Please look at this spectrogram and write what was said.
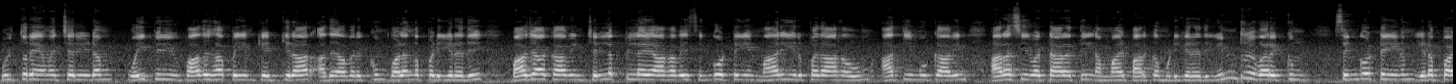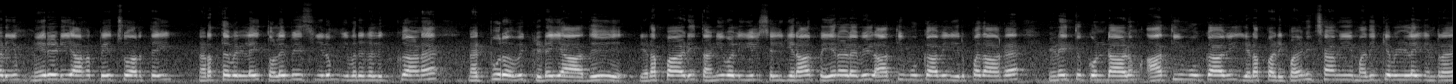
உள்துறை அமைச்சரிடம் ஒய்பிரிவு பாதுகாப்பையும் கேட்கிறார். அது அவருக்கும் வழங்கப்படுகிறது. பாஜகவின் செல்லப்பிள்ளையாகவே செங்கோட்டையன் மாறியிருப்பதாகவும் அதிமுகவின் அரசியல் வட்டாரத்தில் நம்மால் பார்க்க முடிகிறது. இன்று வரைக்கும் செங்கோட்டையனும் எடப்பாடியும் நேரடியாக பேச்சுவார்த்தை நடத்தவில்லை. தொலைபேசியிலும் இவர்களுக்கான நட்புறவு கிடையாது. எடப்பாடி தனி வழியில் செல்கிறார். பெயரளவில் அதிமுகவில் இருப்பதாக நினைத்து கொண்டாலும் அதிமுகவில் எடப்பாடி பழனிசாமியை மதிக்கவில்லை என்ற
